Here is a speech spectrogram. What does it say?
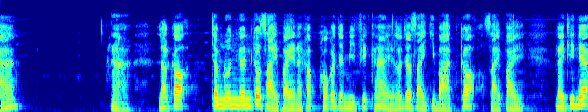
นะอ่าแล้วก็จำนวนเงินก็ใส่ไปนะครับเขาก็จะมีฟิกให้ เราจะใส่กี่บาทก็ใส่ไป ในที่เนี้ย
